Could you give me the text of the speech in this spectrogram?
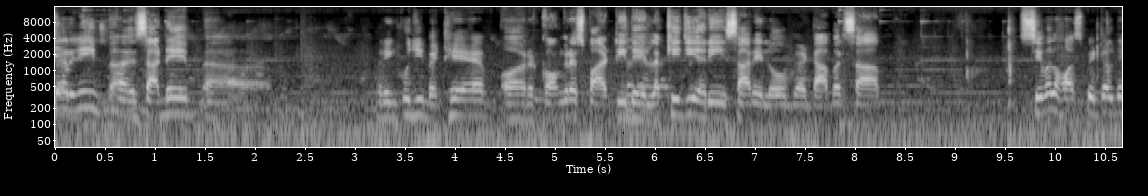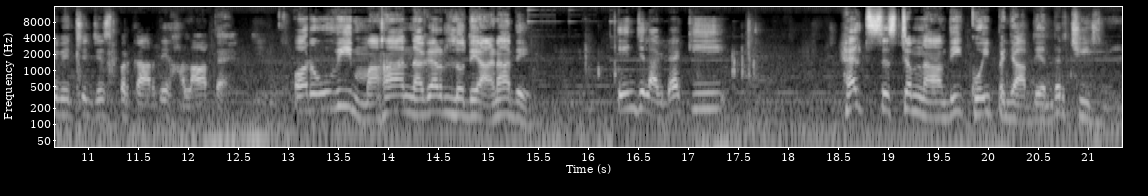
ਸਰ ਜੀ ਸਾਡੇ ਰਿੰਕੂ ਜੀ ਬੈਠੇ ਹੈ ਔਰ ਕਾਂਗਰਸ ਪਾਰਟੀ ਦੇ ਲੱਕੀ ਜੀ ਹਰੀ ਸਾਰੇ ਲੋਕ ਡਾਬਰ ਸਾਹਿਬ। ਸਿਵਲ ਹਸਪੀਟਲ ਦੇ ਵਿੱਚ ਜਿਸ ਪ੍ਰਕਾਰ ਦੇ ਹਾਲਾਤ ਹੈ ਔਰ ਉਹ ਵੀ ਮਹਾਨਗਰ ਲੁਧਿਆਣਾ ਦੇ ਇੰਜ ਲੱਗਦਾ ਕਿ ਹੈਲਥ ਸਿਸਟਮ ਨਾਮ ਦੀ ਕੋਈ ਪੰਜਾਬ ਦੇ ਅੰਦਰ ਚੀਜ਼ ਨਹੀਂ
